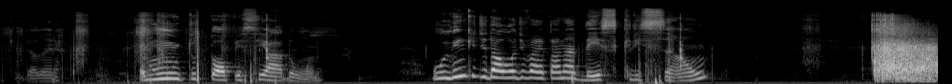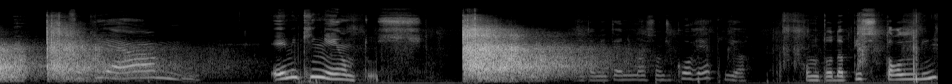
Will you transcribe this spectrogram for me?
Aqui, galera. É muito top esse addon, mano. O link de download vai estar na descrição. Essa aqui é a M500. Ela também tem animação de correr aqui, ó. Como toda pistolinha.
